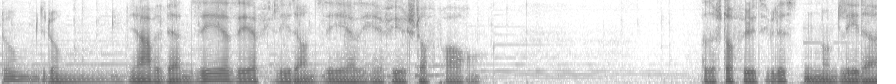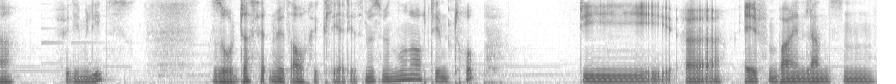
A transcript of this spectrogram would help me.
Dumm, dumm. Ja, wir werden sehr, sehr viel Leder und sehr, sehr viel Stoff brauchen. Also Stoff für die Zivilisten und Leder für die Miliz. So, das hätten wir jetzt auch geklärt. Jetzt müssen wir nur noch dem Trupp die äh, Elfenbeinlanzen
